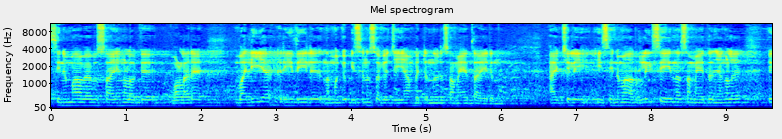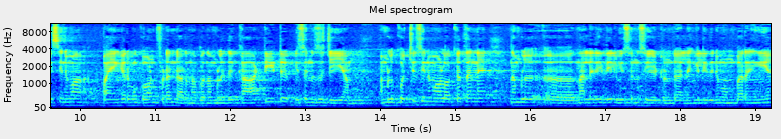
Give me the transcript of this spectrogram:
സിനിമാ വ്യവസായങ്ങളൊക്കെ വളരെ വലിയ രീതിയിൽ നമുക്ക് ബിസിനസ്സൊക്കെ ചെയ്യാൻ പറ്റുന്ന ഒരു സമയത്തായിരുന്നു. ആക്ച്വലി ഈ സിനിമ റിലീസ് ചെയ്യുന്ന സമയത്ത് ഞങ്ങൾ ഈ സിനിമ ഭയങ്കര കോൺഫിഡന്റ് ആയിരുന്നു. അപ്പോൾ നമ്മളിത് കാട്ടിയിട്ട് ബിസിനസ് ചെയ്യാം. നമ്മൾ കൊച്ചു സിനിമകളൊക്കെ തന്നെ നമ്മൾ നല്ല രീതിയിൽ ബിസിനസ് ചെയ്തിട്ടുണ്ട്. അല്ലെങ്കിൽ ഇതിനു മുമ്പ് ഇറങ്ങിയ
